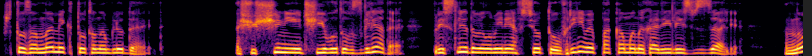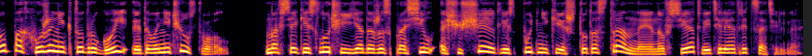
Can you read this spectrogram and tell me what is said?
что за нами кто-то наблюдает. Ощущение чьего-то взгляда преследовало меня все то время, пока мы находились в зале, но, похоже, никто другой этого не чувствовал. На всякий случай я даже спросил, ощущают ли спутники что-то странное, но все ответили отрицательно.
